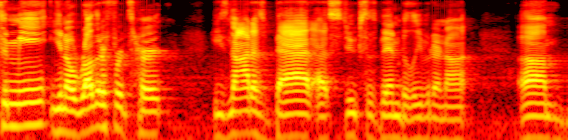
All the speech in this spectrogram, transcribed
To me, you know, Rutherford's hurt. He's not as bad as Stukes has been, believe it or not. Um,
